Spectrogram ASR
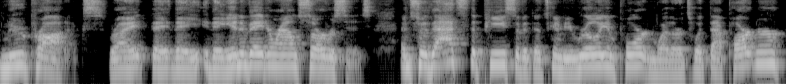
new products right they they they innovate around services and so that's the piece of it that's going to be really important whether it's with that partner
